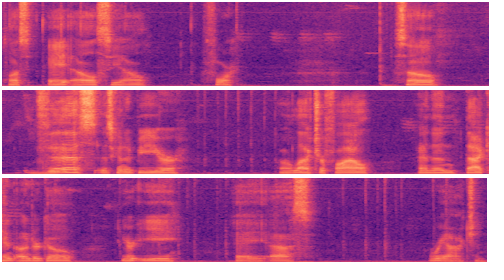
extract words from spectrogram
plus AlCl4. So this is going to be your uh, electrophile and then that can undergo your EAS reaction.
